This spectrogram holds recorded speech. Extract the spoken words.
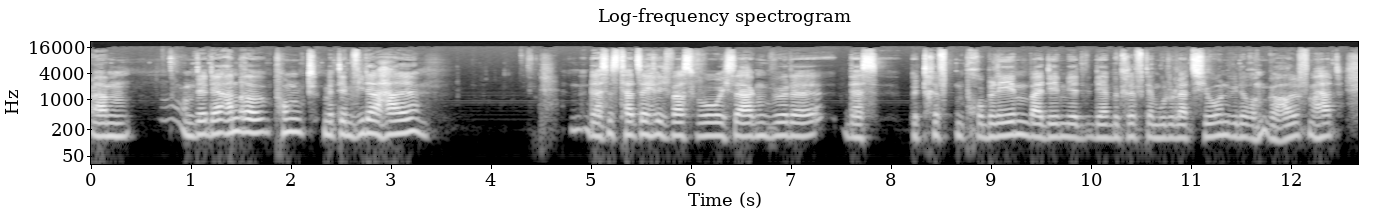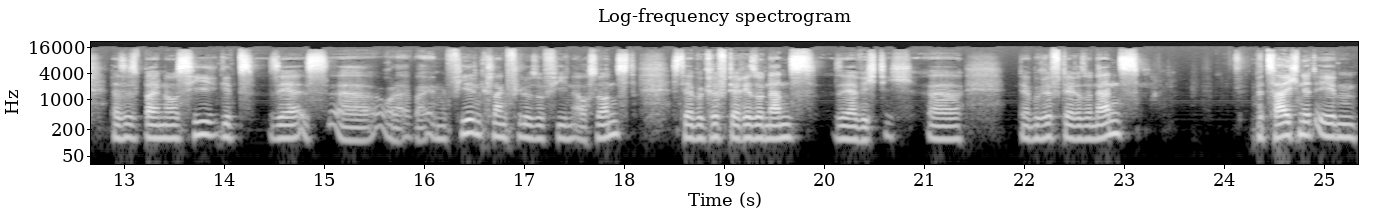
Ähm, und der, der andere Punkt mit dem Widerhall, das ist tatsächlich was, wo ich sagen würde, dass betrifft ein Problem, bei dem mir der Begriff der Modulation wiederum geholfen hat. Das ist bei Nancy gibt's sehr, ist, äh, oder bei in vielen Klangphilosophien auch sonst, ist der Begriff der Resonanz sehr wichtig. Äh, der Begriff der Resonanz bezeichnet eben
